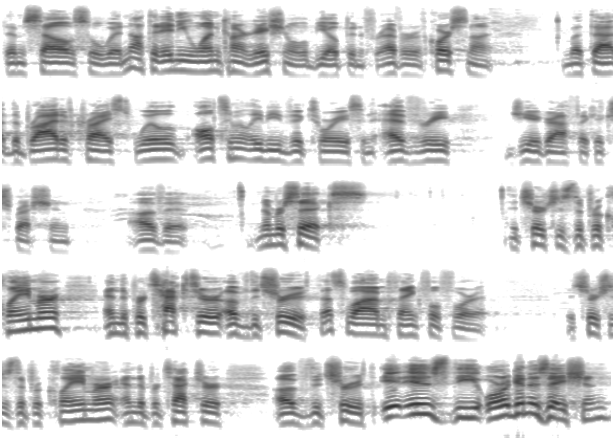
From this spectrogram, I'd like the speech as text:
themselves will win. Not that any one congregation will be open forever, of course not. But that the bride of Christ will ultimately be victorious in every geographic expression of it. Number six, the church is the proclaimer and the protector of the truth. That's why I'm thankful for it. The church is the proclaimer and the protector of the truth. It is the organization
